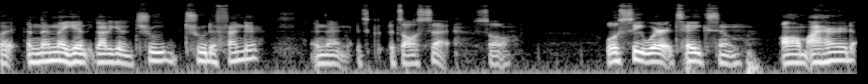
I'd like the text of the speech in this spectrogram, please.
But and then they get got to get a true true defender, and then it's it's all set. So we'll see where it takes him. Um, I heard.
